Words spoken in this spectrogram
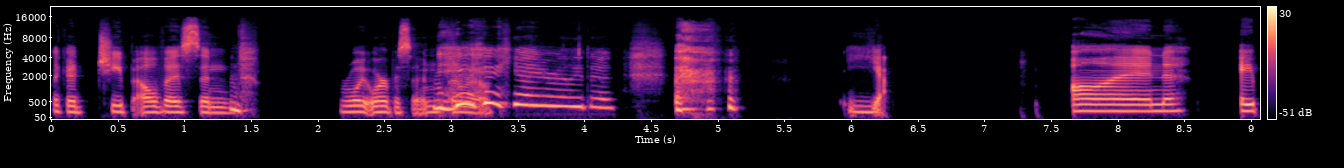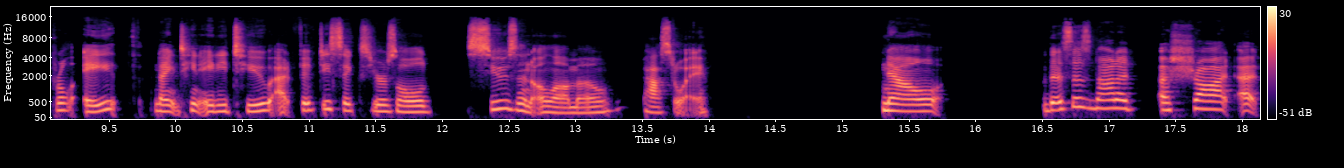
like a cheap Elvis and Roy Orbison. I don't know. yeah, you really did. yeah. On April 8th, 1982, at 56 years old, Susan Alamo passed away. Now, this is not a, a shot at,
